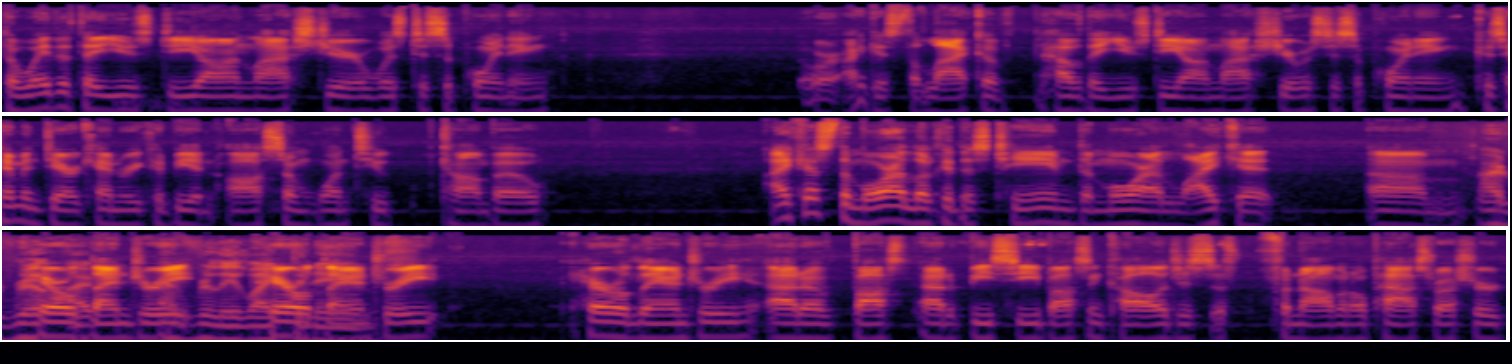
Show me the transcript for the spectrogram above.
The way that they used Dion last year was disappointing. Or I guess the lack of how they used Dion last year was disappointing because him and Derrick Henry could be an awesome one-two combo. I guess the more I look at this team, the more I like it. Um, real- Harold Landry, I really like the Harold. Landry, Harold Landry out of Boston, out of BC, Boston College is a phenomenal pass rusher.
